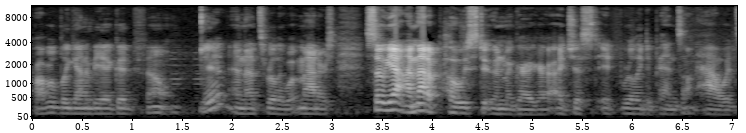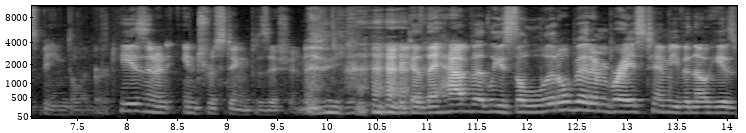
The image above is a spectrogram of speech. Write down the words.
probably going to be a good film, Yeah. and that's really what matters. So yeah, I'm not opposed to Ewan McGregor. I just it really depends on how it's being delivered. He is in an interesting position because they have at least a little bit embraced him, even though he is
